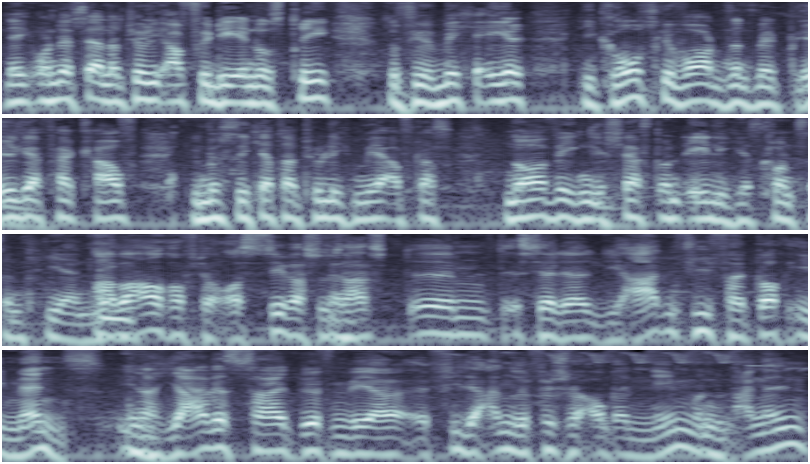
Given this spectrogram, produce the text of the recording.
Nicht? Und das ist ja natürlich auch für die Industrie, so für Michael, die groß geworden sind mit Pilgerverkauf, die müssen sich jetzt natürlich mehr auf das Norwegen-Geschäft und ähnliches konzentrieren. Aber auch auf der Ostsee, was du sagst, ähm, ist ja die Artenvielfalt doch immens. Je nach Jahreszeit dürfen wir ja äh, viele andere Fische auch entnehmen und angeln.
